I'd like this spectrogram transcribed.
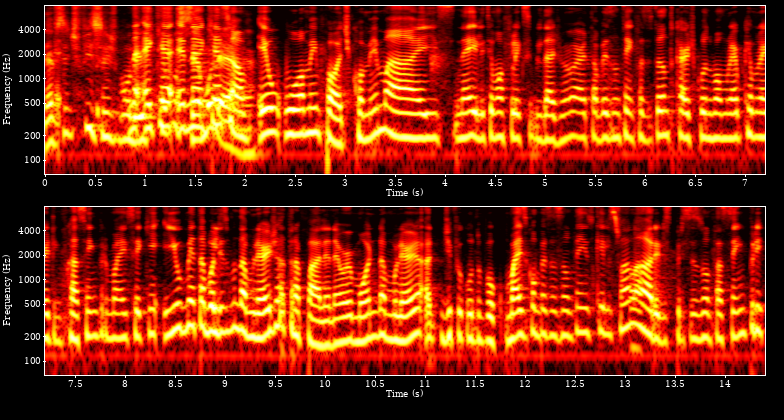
Deve ser difícil responder Não, isso é que, é, você não, é é que mulher, assim, ó, né? eu, o homem pode comer mais, né? Ele tem uma flexibilidade maior, talvez não tenha que fazer tanto cardio quanto uma mulher, porque a mulher tem que ficar sempre mais sequinha. E o metabolismo da mulher já atrapalha, né? O hormônio da mulher ah, dificulta um pouco. Mas em compensação tem isso que eles falaram, eles precisam estar sempre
